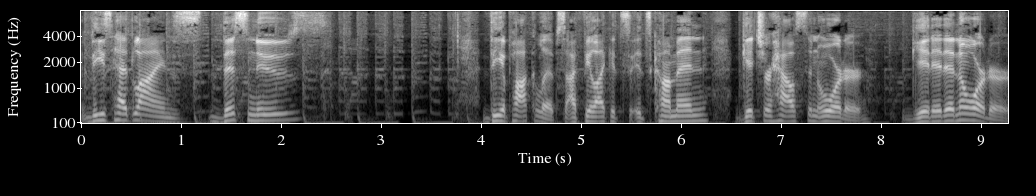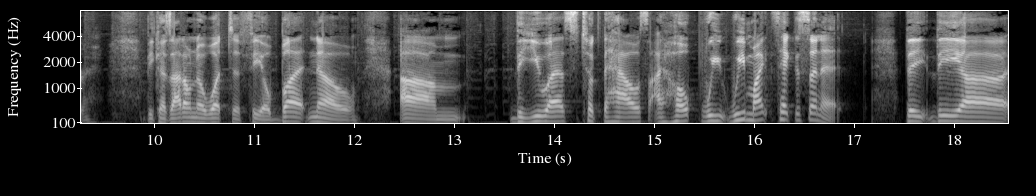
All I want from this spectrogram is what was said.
These headlines, this news, the apocalypse. I feel like it's it's coming. Get your house in order. Get it in order because I don't know what to feel. But no, um, the U.S. took the House. I hope we we might take the Senate. The the uh,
